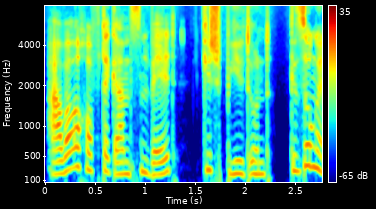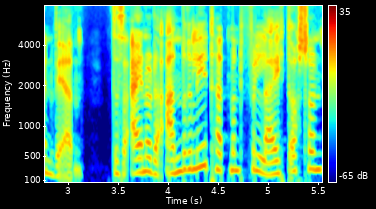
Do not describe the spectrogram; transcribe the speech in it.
aber auch auf der ganzen Welt gespielt und gesungen werden. Das ein oder andere Lied hat man vielleicht auch schon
